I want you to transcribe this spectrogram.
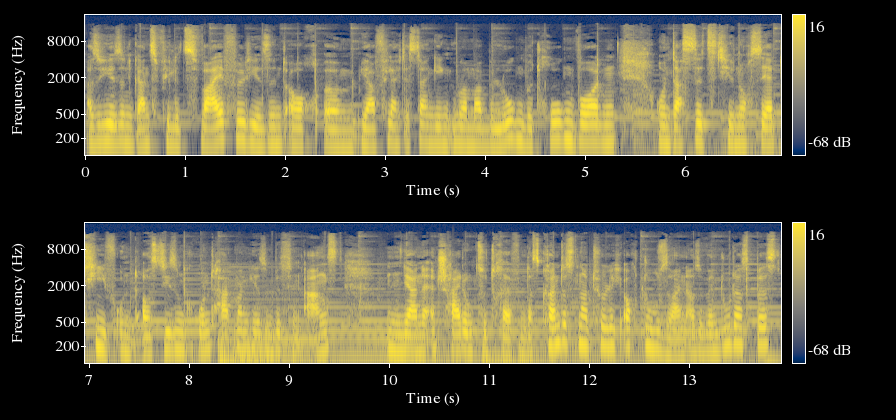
Also hier sind ganz viele Zweifel, hier sind auch, ähm, ja, vielleicht ist dein Gegenüber mal belogen, betrogen worden und das sitzt hier noch sehr tief und aus diesem Grund hat man hier so ein bisschen Angst, ja, eine Entscheidung zu treffen. Das könntest natürlich auch du sein. Also wenn du das bist,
